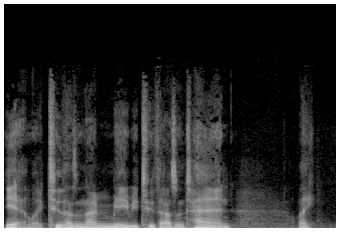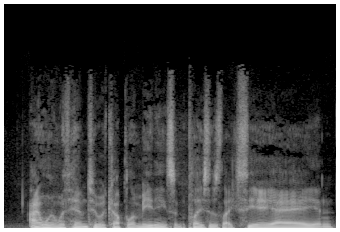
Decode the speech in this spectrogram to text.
yeah, like 2009, maybe 2010. Like I went with him to a couple of meetings in places like CAA, and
